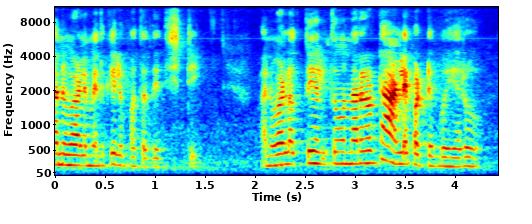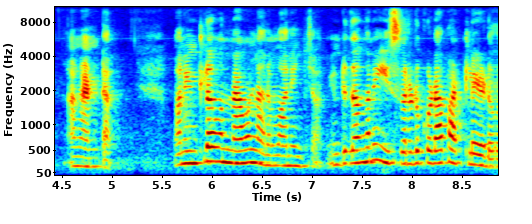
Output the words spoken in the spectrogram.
పని వాళ్ళ మీదకి వెళ్ళిపోతుంది దిష్టి. పని వాళ్ళు వస్తే వెళ్తూ ఉన్నారు కాబట్టి వాళ్ళే పట్టిపోయారు అని అంటాం. మన ఇంట్లో ఉన్న వాళ్ళని అనుమానించాం. ఇంటి దొంగని ఈశ్వరుడు కూడా పట్టలేడు.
